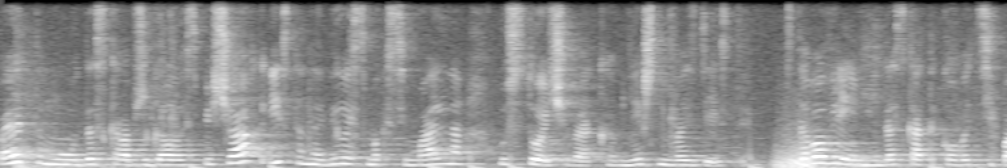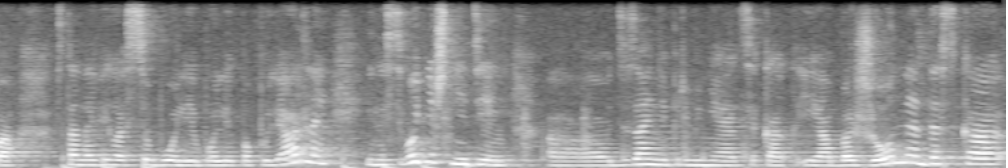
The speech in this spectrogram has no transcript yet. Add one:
Поэтому доска обжигалась в печах и становилась максимально устойчивая к внешним воздействиям. С того времени доска такого типа становилась все более и более популярной, и на сегодняшний день э, в дизайне применяется как и обожженная доска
